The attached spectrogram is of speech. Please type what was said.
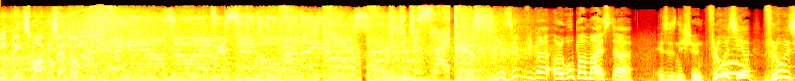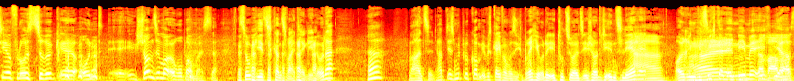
Lieblingsmorgensendung. Wir sind wieder Europameister. Ist es nicht schön? Flo ist hier, Flo ist hier, Flo ist zurück äh, und äh, schon sind wir Europameister. So geht's, kann es weitergehen, oder? Ha? Wahnsinn. Habt ihr es mitbekommen? Ihr wisst gar nicht, von was ich spreche, oder? Ihr tut so, als ihr schaut ins Leere. Ah, Euren nein, Gesichtern entnehme ich, ihr habt.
